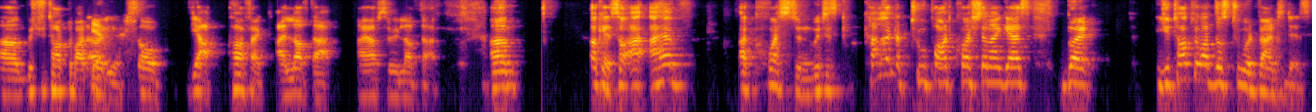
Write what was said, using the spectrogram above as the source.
um, which we talked about yeah. earlier. So yeah, perfect. I love that. I absolutely love that. Um, okay, so I, I have a question, which is kind of like a two-part question, I guess, but you talked about those two advantages.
